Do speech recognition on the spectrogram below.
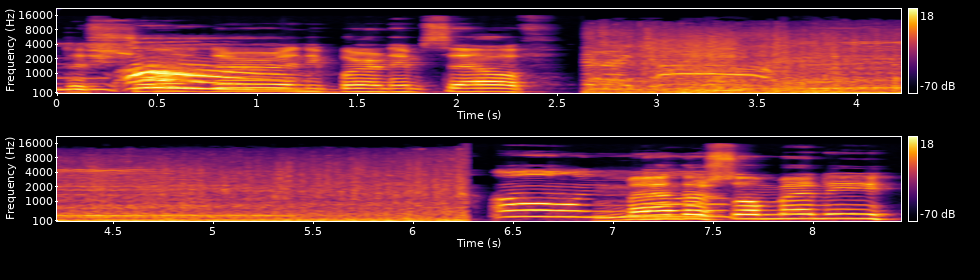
In the Mm, shoulder, oh. and he burned himself. Oh no. Man, there's so many.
